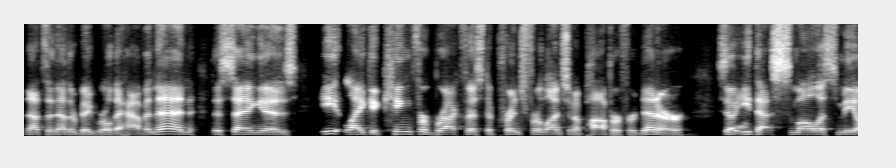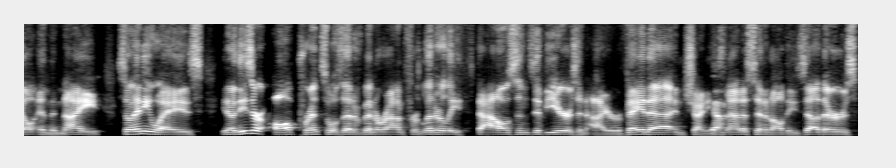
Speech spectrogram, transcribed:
that's another big rule they have. And then the saying is eat like a king for breakfast a prince for lunch and a pauper for dinner so yeah. eat that smallest meal in the night. So, anyways, you know, these are all principles that have been around for literally thousands of years in Ayurveda and Chinese yeah. medicine and all these others.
